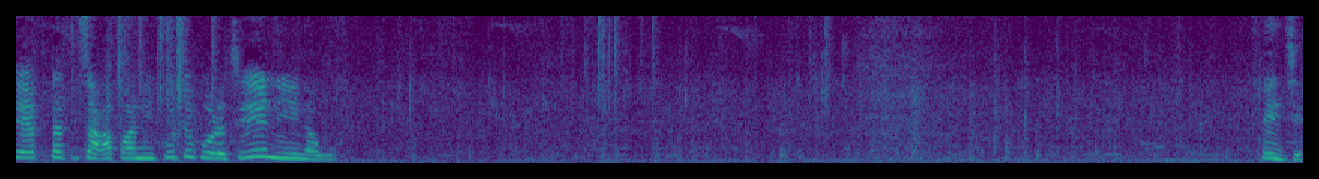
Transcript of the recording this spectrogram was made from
এই একটা চা পানি কুটে পড়েছে নিয়ে নেব। এই যে।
